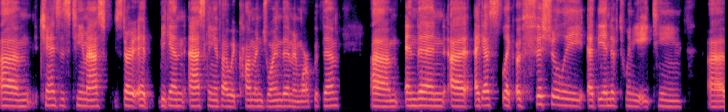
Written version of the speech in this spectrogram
um, Chance's team asked, started, had, began asking if I would come and join them and work with them. Um, and then uh, I guess like officially at the end of 2018, uh,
